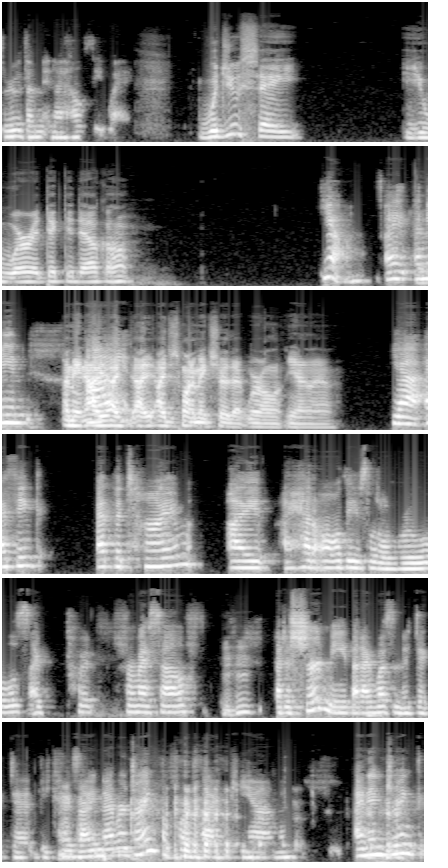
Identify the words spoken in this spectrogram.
through them in a healthy way. Would you say you were addicted to alcohol? Yeah, I, I mean, I mean, I, I, I, I just want to make sure that we're all, yeah, yeah. Yeah, I think at the time I, I had all these little rules I put for myself mm-hmm. that assured me that I wasn't addicted because I never drank before 5 p.m. I didn't drink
